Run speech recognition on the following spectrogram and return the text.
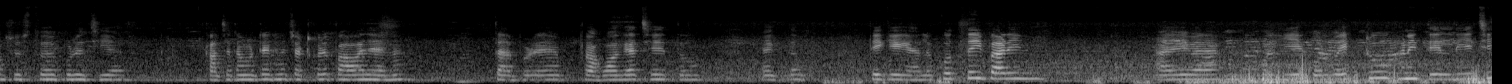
অসুস্থ হয়ে পড়েছি আর। কাঁচা টমেটো এখানে চট করে পাওয়া যায় না। তারপরে পাওয়া গেছে তো একদম পেকে গেল, করতেই পারিনি। আর এবার এখন ইয়ে করব, একটুখানি তেল দিয়েছি।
